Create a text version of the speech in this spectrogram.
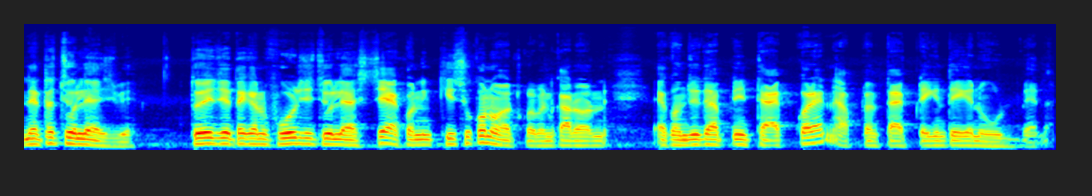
নেটটা চলে আসবে। তো এই যে দেখেন ফোর জি চলে আসছে, এখন কিছুক্ষণ ওয়েট করবেন। কারণ এখন যদি আপনি টাইপ করেন, আপনার টাইপটা কিন্তু এখানে উঠবে না।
